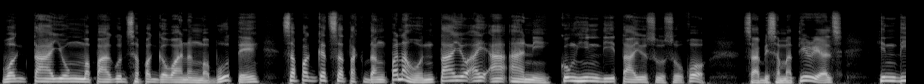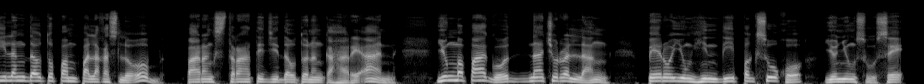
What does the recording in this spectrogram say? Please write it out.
huwag tayong mapagod sa paggawa ng mabuti sapagkat sa takdang panahon tayo ay aani kung hindi tayo susuko. Sabi sa materials, hindi lang daw to pampalakas loob, parang strategy daw to ng kaharian. Yung mapagod, natural lang, pero yung hindi pagsuko, yun yung susi.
